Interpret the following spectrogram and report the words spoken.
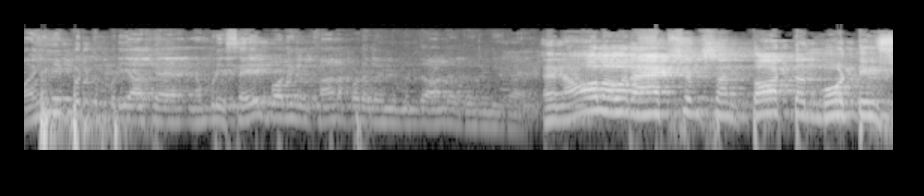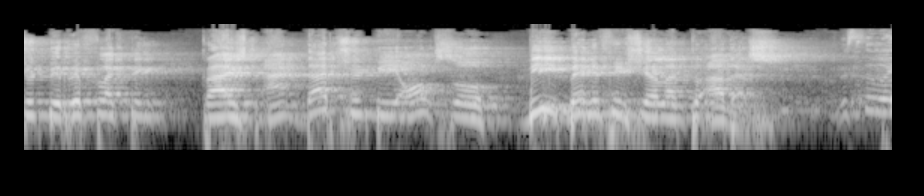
மகிமைப்படுத்தும்படியாக நம்முடைய செயல்பாடுகள் காணப்பட வேண்டும் என்று ஆண்டவர் விரும்புகிறார் And all our actions and thought and motives should be reflecting Christ and that should be also be beneficial unto others. கிறிஸ்துவை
